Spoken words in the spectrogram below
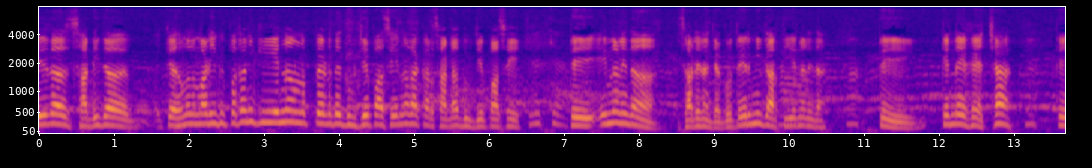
ਇਹ ਤਾਂ ਸਾਡੀ ਤਾਂ ਕਿਸਮਤ ਮਾੜੀ ਵੀ ਪਤਾ ਨਹੀਂ ਕੀ ਇਹਨਾਂ ਨੂੰ ਪਿੰਡ ਦੇ ਦੂਜੇ ਪਾਸੇ ਇਹਨਾਂ ਦਾ ਘਰ ਸਾਡਾ ਦੂਜੇ ਪਾਸੇ। ਤੇ ਇਹਨਾਂ ਨੇ ਤਾਂ ਸਾਡੇ ਨਾਲ ਜੱਗੋ ਤੇਰਵੀਂ ਕਰਤੀ ਇਹਨਾਂ ਨੇ ਤਾਂ। ਤੇ ਕਹਿੰਦੇ ਕਿ ਅੱਛਾ। ਤੇ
